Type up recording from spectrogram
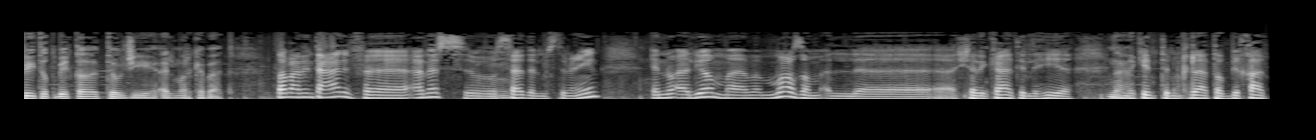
في تطبيقات توجيه المركبات. طبعا أنت عارف آه، أنس والسادة المستمعين إنه اليوم آه، معظم آه، الشركات اللي هي نعم. إنك أنت من خلال تطبيقات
